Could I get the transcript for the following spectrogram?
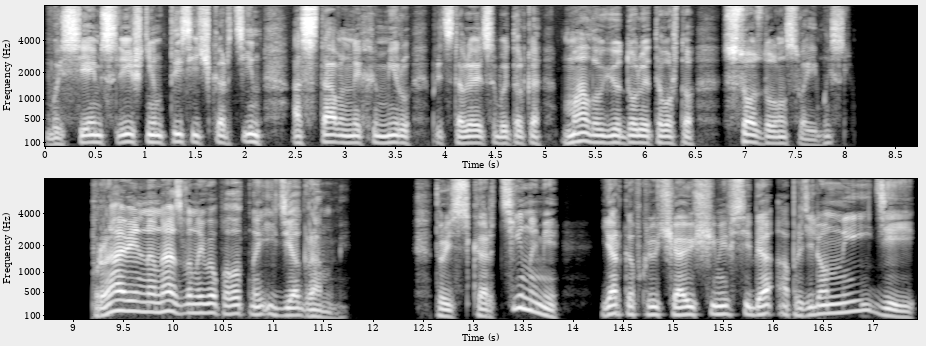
бы семь с лишним тысяч картин, оставленных миру, представляют собой только малую долю того, что создал он своей мыслью. Правильно названы его полотна и диаграммами, то есть картинами, ярко включающими в себя определенные идеи,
